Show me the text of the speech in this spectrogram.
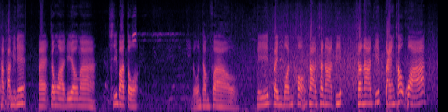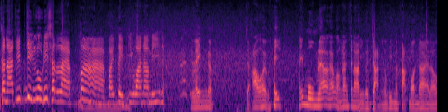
ทาคามิเนะแปะจังหวะเดียวมาชิบาโตะโดนทำฟาว นี้เป็นบอลของทางชนาทิพย์ชนาทิพย์แต่งเข้าขวา ชนาทิพย์ยิงลูกนี้ฉลับมาไปติดอีวานามิเล็งแบบจะเอาให้ให้ให้มุมแล้วครับของทางชนะนี่ก็จันเขาวิ่งมาตัดบอลได้แล้ว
